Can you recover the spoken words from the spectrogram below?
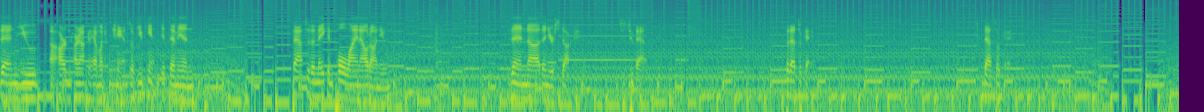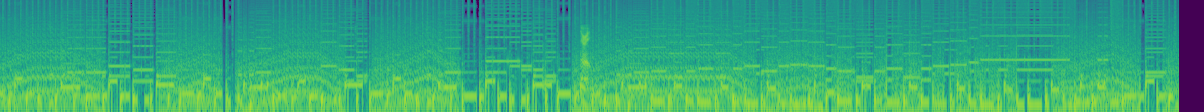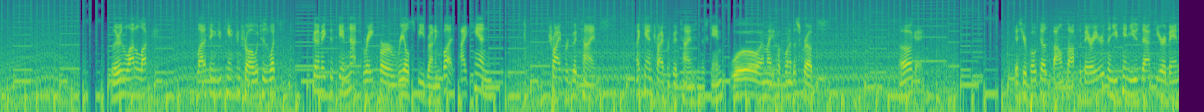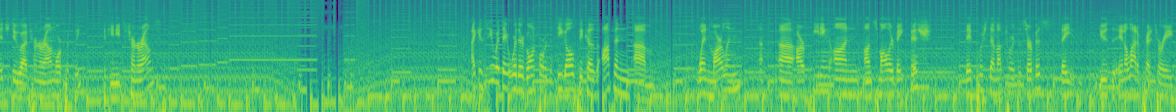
then you uh, are, are not going to have much of a chance. So if you can't get them in faster than they can pull line out on you, then uh, then you're stuck. Which is too bad. But that's okay. That's okay. There is a lot of luck, a lot of things you can't control, which is what's going to make this game not great for real speed running, but I can try for good times. I can try for good times in this game. Whoa, I might hook one of the scrubs. Okay. Yes, your boat does bounce off the barriers, and you can use that to your advantage to uh, turn around more quickly if you need to turn around. I can see where they where they're going for with the seagulls because often um, when marlin uh, uh, are feeding on on smaller bait fish, they push them up towards the surface. They use and a lot of predatory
